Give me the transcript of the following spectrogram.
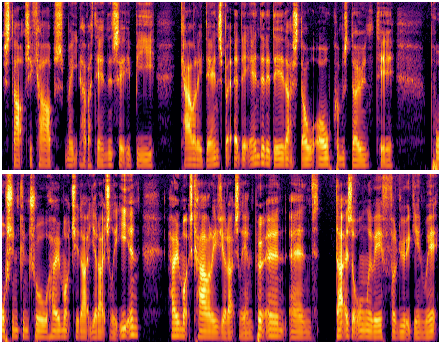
starchy carbs might have a tendency to be calorie dense, but at the end of the day, that still all comes down to portion control, how much of that you're actually eating, how much calories you're actually inputting, and that is the only way for you to gain weight.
